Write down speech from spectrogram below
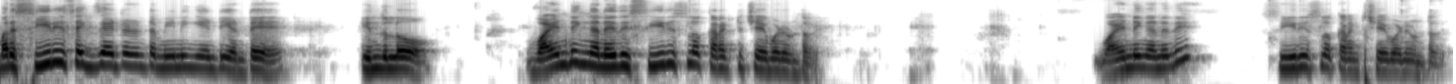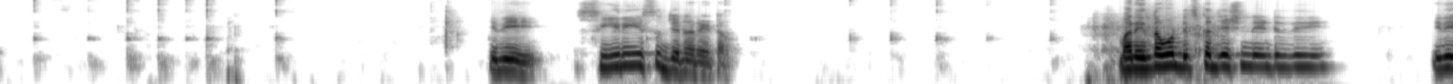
మరి సిరీస్ ఎగ్జైటెడ్ అంటే మీనింగ్ ఏంటి అంటే ఇందులో వైండింగ్ అనేది సిరీస్లో కనెక్ట్ చేయబడి ఉంటుంది. వైండింగ్ అనేది సిరీస్లో కనెక్ట్ చేయబడి ఉంటుంది. ఇది సిరీస్ జనరేటర్ మరి ఇంతకుముందు డిస్కస్ చేసింది ఏంటిది? ఇది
